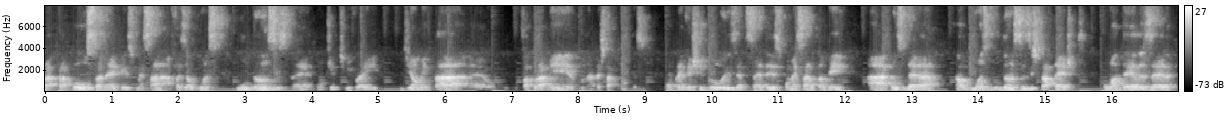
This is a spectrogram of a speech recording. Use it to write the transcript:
para a Bolsa, né, que eles começaram a fazer algumas mudanças né, com o objetivo aí de aumentar né, o faturamento, né, prestar contas né, para investidores, etc., eles começaram também a considerar algumas mudanças estratégicas. Uma delas era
